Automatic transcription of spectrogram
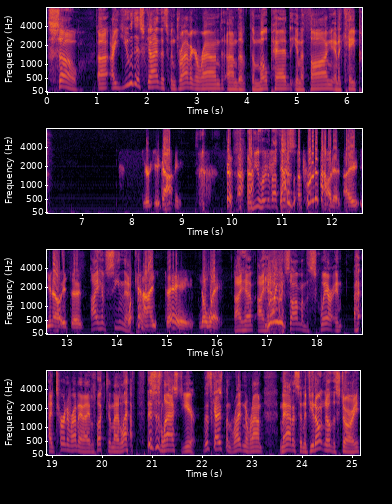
So, uh, are you this guy that's been driving around on the, the moped in a thong and a cape? You're, you got me. Have you heard about this? I've heard about it. I, you know, it's a. I have seen that What guy. can I say? No way. I have, I have, I saw him on the square and I, I turned around and I looked and I laughed. This is last year. This guy's been riding around Madison. If you don't know the story,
